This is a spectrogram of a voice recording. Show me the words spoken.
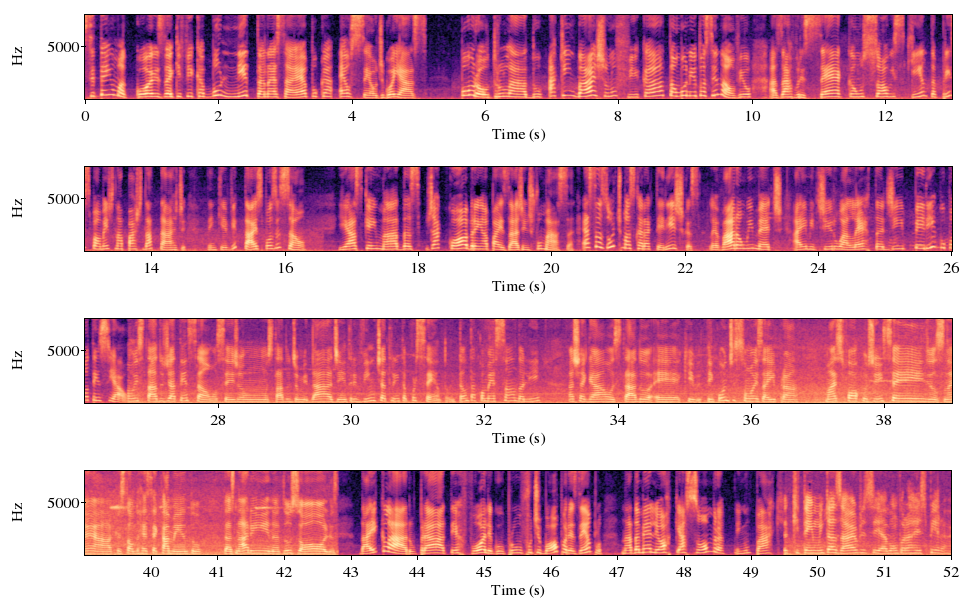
Se tem uma coisa que fica bonita nessa época é o céu de Goiás. Por outro lado, aqui embaixo não fica tão bonito assim não, viu? As árvores secam, o sol esquenta, principalmente na parte da tarde. Tem que evitar a exposição e as queimadas já cobrem a paisagem de fumaça. Essas últimas características levaram o IMET a emitir o alerta de perigo potencial. Um estado de atenção, ou seja, um estado de umidade entre 20% a 30%. Então está começando ali a chegar ao estado é, que tem condições aí para mais focos de incêndios, né? a questão do ressecamento das narinas, dos olhos. Daí, claro, para ter fôlego para o futebol, por exemplo, nada melhor que a sombra em um parque. Que tem muitas árvores e é bom para respirar.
